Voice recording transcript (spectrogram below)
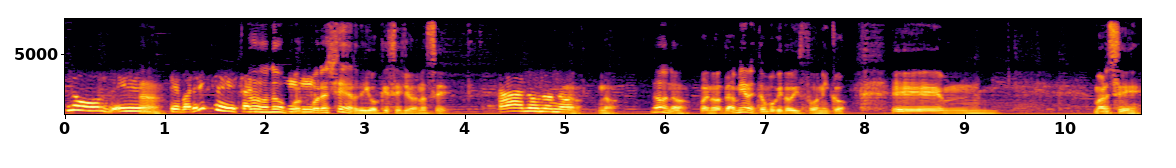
No, eh, Ah. ¿te parece? No, no, por ayer, digo, qué sé yo, no sé. Ah, no, no, no. No, no, no, no. Bueno, Damián está un poquito disfónico. Eh, Marce,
